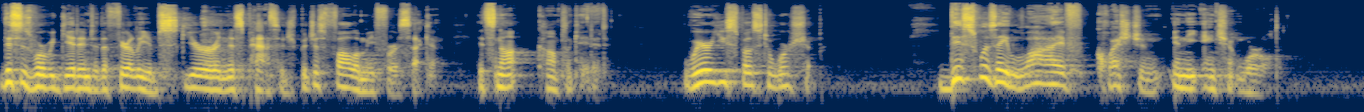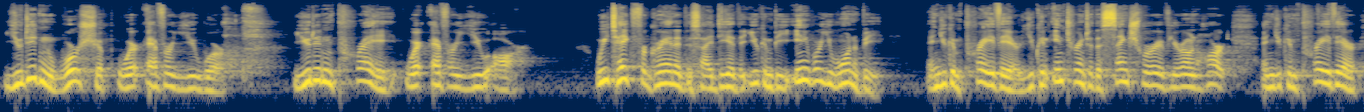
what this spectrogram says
This is where we get into the fairly obscure in this passage, but just follow me for a second. It's not complicated. Where are you supposed to worship? This was a live question in the ancient world. You didn't worship wherever you were. You didn't pray wherever you are. We take for granted this idea that you can be anywhere you want to be and you can pray there. You can enter into the sanctuary of your own heart and you can pray there.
